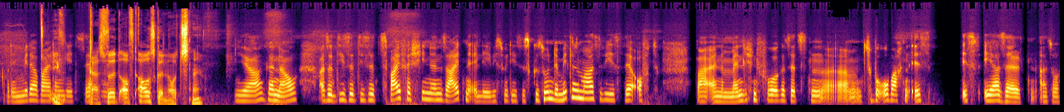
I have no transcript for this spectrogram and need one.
aber den Mitarbeitern geht es sehr das gut. Das wird oft ausgenutzt, ne? Ja, genau. Also diese, diese zwei verschiedenen Seiten erlebe ich. So dieses gesunde Mittelmaß, wie es sehr oft bei einem männlichen Vorgesetzten ähm, zu beobachten ist, ist eher selten. Also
